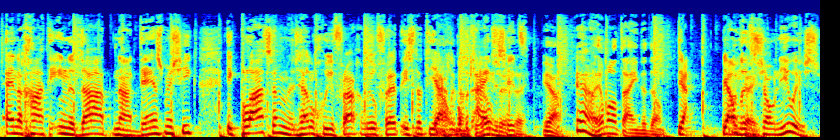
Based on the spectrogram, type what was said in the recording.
En dan gaat hij inderdaad naar dancemuziek. Ik plaats hem, dat is een hele goede vraag, Wilfred. Is dat hij Nou, eigenlijk op het einde zit. zeggen. Ja. helemaal aan het einde dan. Ja, ja omdat Oké. hij zo nieuw is.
